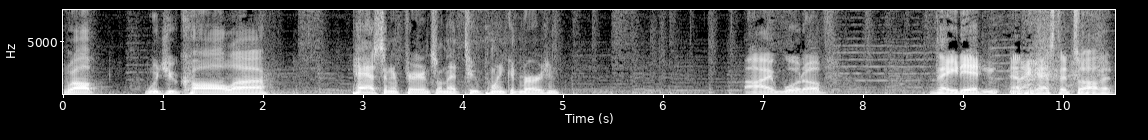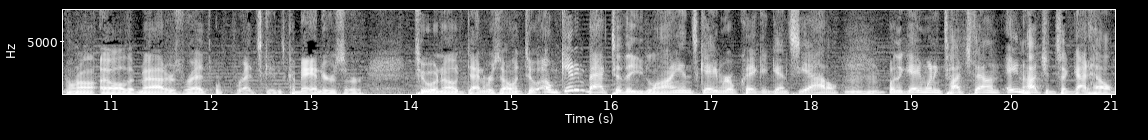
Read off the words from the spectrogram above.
Well, would you call uh, pass interference on that two point conversion? I would have. They didn't, and I guess that's all that all that matters. Red Redskins, Commanders, or 2 and 0. Denver's 0 and 2. Oh, getting back to the Lions game real quick against Seattle. Mm-hmm. The game winning touchdown, Aidan Hutchinson got held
